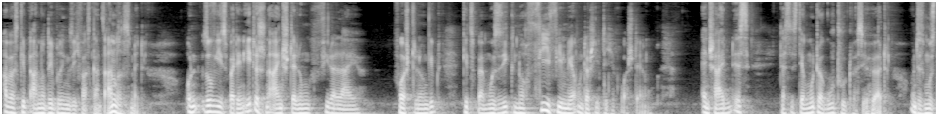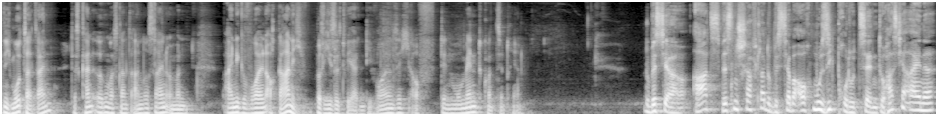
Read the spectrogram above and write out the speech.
Aber es gibt andere, die bringen sich was ganz anderes mit. Und so wie es bei den ethischen Einstellungen vielerlei Vorstellungen gibt, gibt es bei Musik noch viel, viel mehr unterschiedliche Vorstellungen. Entscheidend ist, dass es der Mutter gut tut, was sie hört. Und es muss nicht Mozart sein, das kann irgendwas ganz anderes sein. Und man, einige wollen auch gar nicht berieselt werden, die wollen sich auf den Moment konzentrieren. Du bist ja Arzt, Wissenschaftler, du bist ja aber auch Musikproduzent. Du hast ja eine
